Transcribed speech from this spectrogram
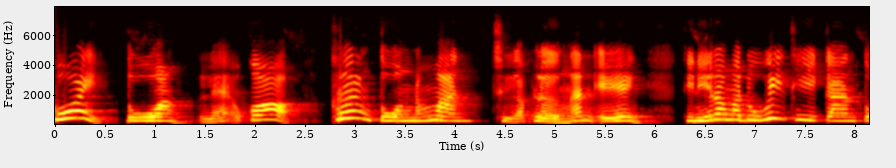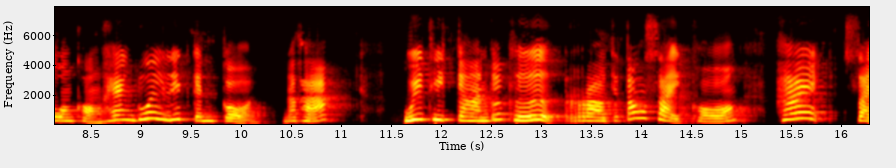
ถ้วย ตวง แล้วก็เครื่องตวงน้ำมันเชื้อเพลิงนั่นเอง ทีนี้เรามาดูวิธีการตวงของแห้งด้วยลิตรกันก่อนนะคะ วิธีการก็คือเราจะต้องใส่ของให้ใส่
